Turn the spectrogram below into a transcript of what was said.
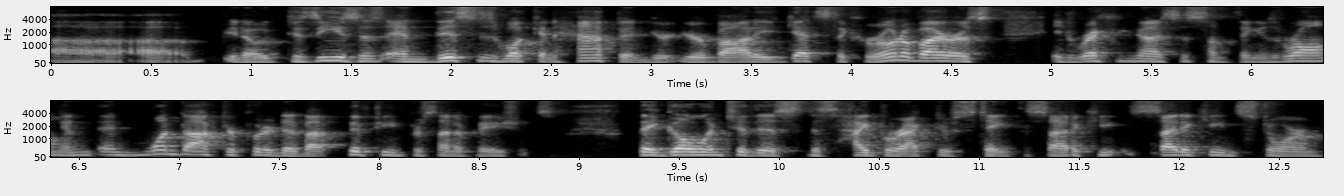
uh, uh, you know diseases and this is what can happen your, your body gets the coronavirus it recognizes something is wrong and, and one doctor put it at about 15% of patients they go into this this hyperactive state the cytokine, cytokine storm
